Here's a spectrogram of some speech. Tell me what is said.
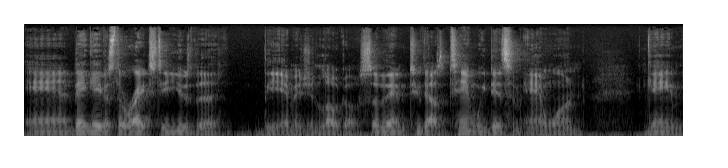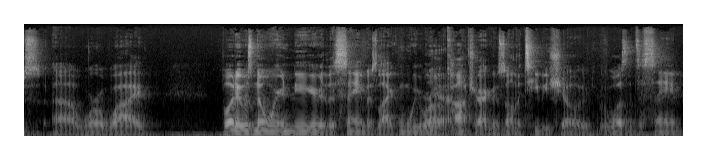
and they gave us the rights to use the the image and logo. So then 2010 we did some and one games uh, worldwide, but it was nowhere near the same as like when we were on contract. It was on the TV show. It wasn't the same.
